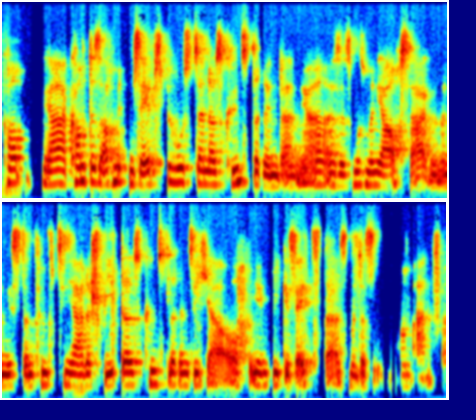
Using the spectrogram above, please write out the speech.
kommt, ja, kommt das auch mit dem Selbstbewusstsein als Künstlerin dann, ja. Also das muss man ja auch sagen. Man ist dann 15 Jahre später als Künstlerin sicher auch irgendwie gesetzter, als man das am Anfang.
